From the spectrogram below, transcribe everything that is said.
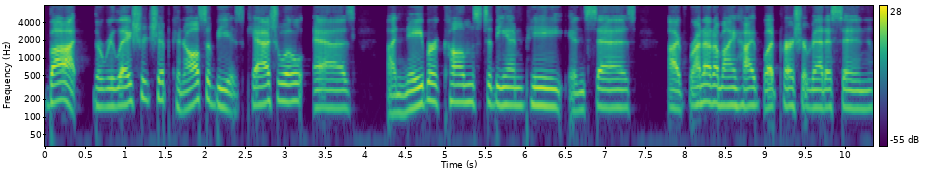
But the relationship can also be as casual as a neighbor comes to the NP and says, I've run out of my high blood pressure medicine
